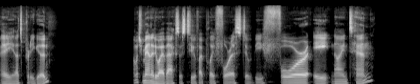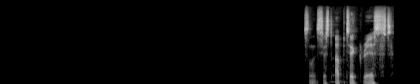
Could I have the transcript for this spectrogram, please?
Hey, that's pretty good. How much mana do I have access to if I play Forest? It would be 4, 8, 9, 10. So let's just uptick Grist.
